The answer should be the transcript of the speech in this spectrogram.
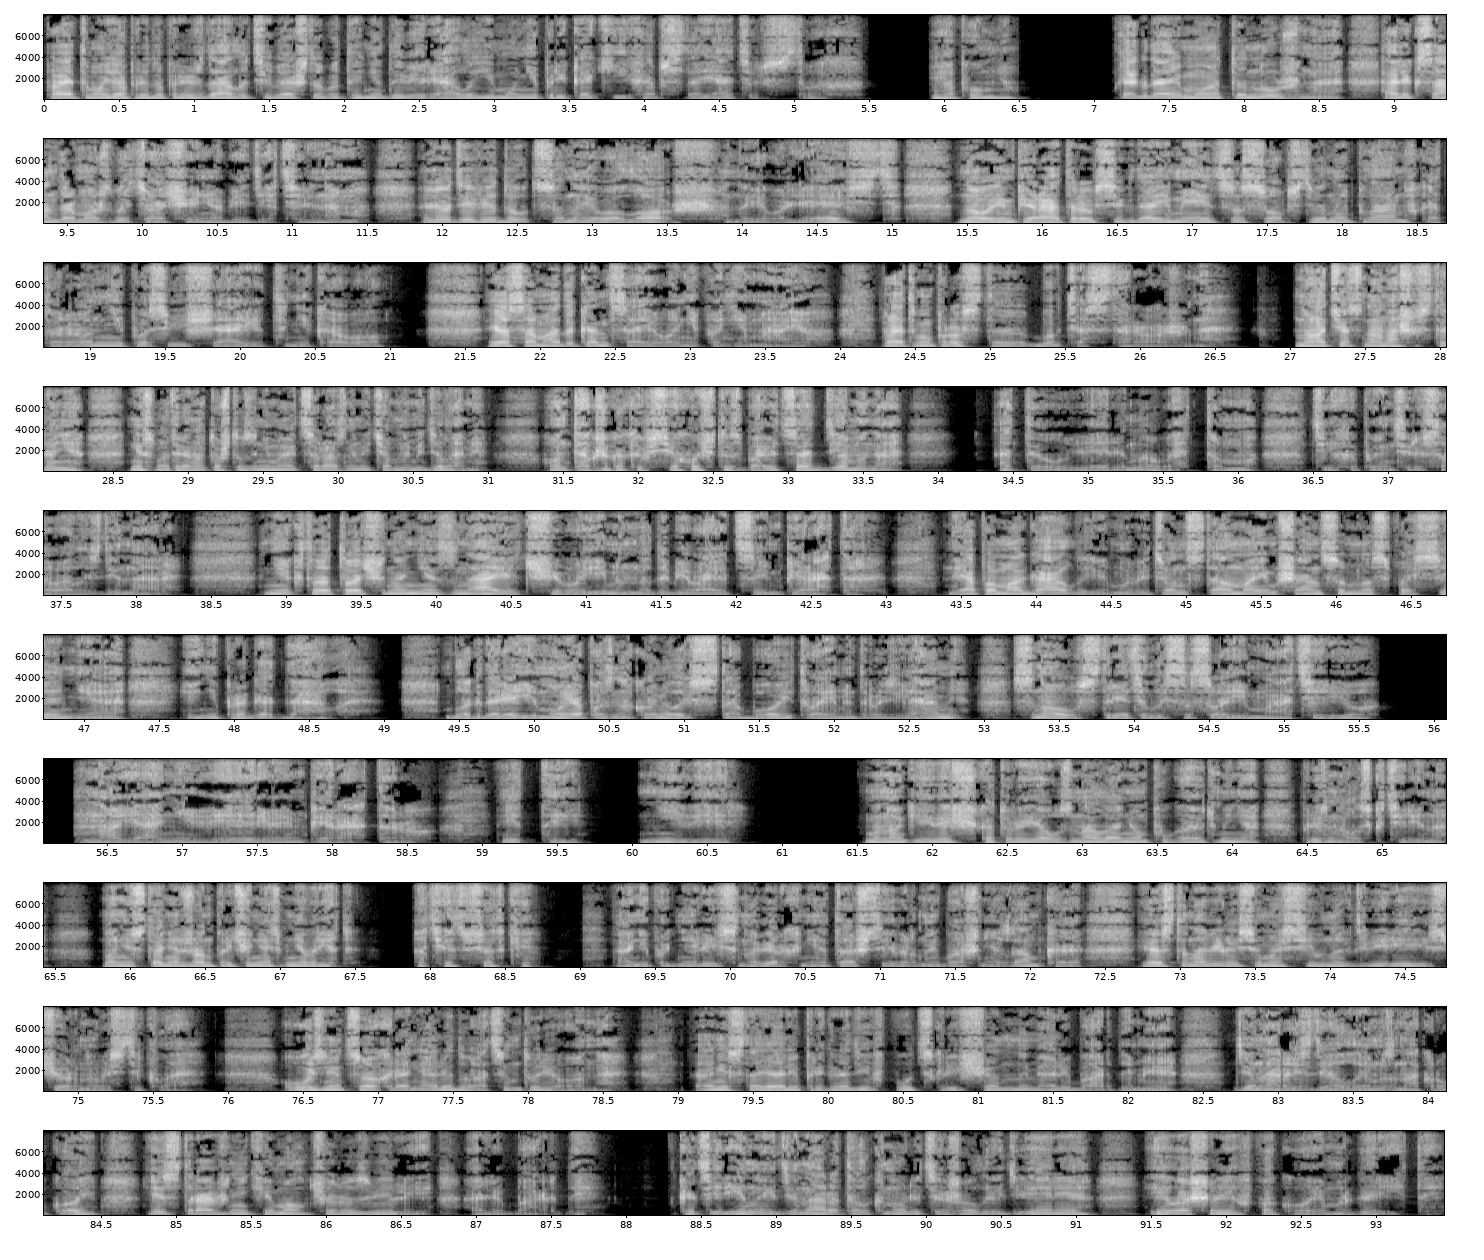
Поэтому я предупреждала тебя, чтобы ты не доверяла ему ни при каких обстоятельствах. Я помню. Когда ему это нужно, Александр может быть очень убедительным. Люди ведутся на его ложь, на его лесть, но у императора всегда имеется собственный план, в который он не посвящает никого. Я сама до конца его не понимаю, поэтому просто будь осторожна. Но отец на нашей стороне, несмотря на то, что занимается разными темными делами. Он так же, как и все, хочет избавиться от демона. «А ты уверена в этом?» — тихо поинтересовалась Динара. «Никто точно не знает, чего именно добивается император. Я помогала ему, ведь он стал моим шансом на спасение, и не прогадала. Благодаря ему я познакомилась с тобой и твоими друзьями, снова встретилась со своей матерью. Но я не верю императору, и ты не верь. «Многие вещи, которые я узнала о нем, пугают меня», — призналась Катерина. «Но не станет же он причинять мне вред. Отец все-таки». Они поднялись на верхний этаж северной башни замка и остановились у массивных дверей из черного стекла. Узницу охраняли два центуриона. Они стояли, преградив путь скрещенными алебардами. Динара сделала им знак рукой, и стражники молча развели алебарды. Катерина и Динара толкнули тяжелые двери и вошли в покои Маргариты.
